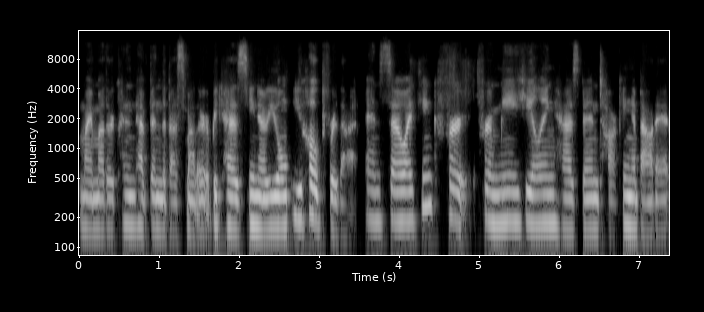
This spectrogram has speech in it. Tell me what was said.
my mother couldn't have been the best mother because you know you you hope for that and so i think for for me healing has been talking about it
